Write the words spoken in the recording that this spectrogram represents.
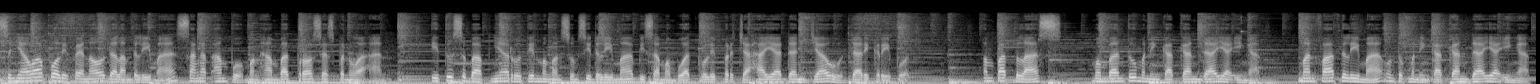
Senyawa polifenol dalam delima sangat ampuh menghambat proses penuaan. Itu sebabnya rutin mengonsumsi delima bisa membuat kulit bercahaya dan jauh dari keriput. 14. Membantu meningkatkan daya ingat. Manfaat delima untuk meningkatkan daya ingat.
